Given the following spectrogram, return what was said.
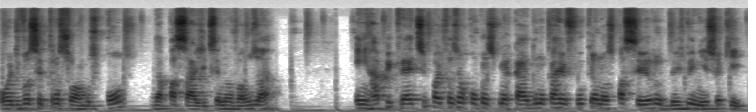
onde você transforma os pontos da passagem que você não vai usar em RAP Crédito. Você pode fazer uma compra no supermercado no Carrefour, que é o nosso parceiro desde o início aqui.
